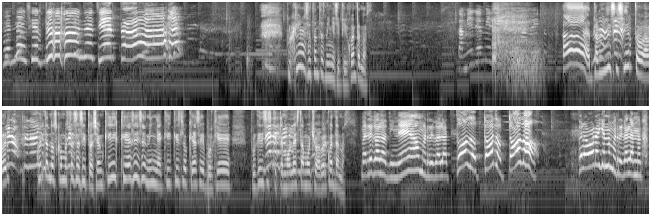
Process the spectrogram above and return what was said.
no es cierto, no es cierto. ¿Por qué le hablas a tantas niñas, Itil? Cuéntanos. También se llama Ah, también sí es cierto. A ver, cuéntanos cómo está esa situación. ¿Qué, qué hace esa niña? ¿Qué, ¿Qué es lo que hace? ¿Por qué, ¿Por qué dices que te molesta mucho? A ver, cuéntanos. Me regala dinero, me regala todo, todo, todo. Pero ahora ya no me regala nada.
